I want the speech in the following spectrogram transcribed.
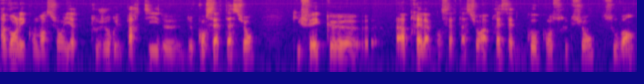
avant les conventions, il y a toujours une partie de, concertation qui fait que après la concertation, après cette co-construction, souvent,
